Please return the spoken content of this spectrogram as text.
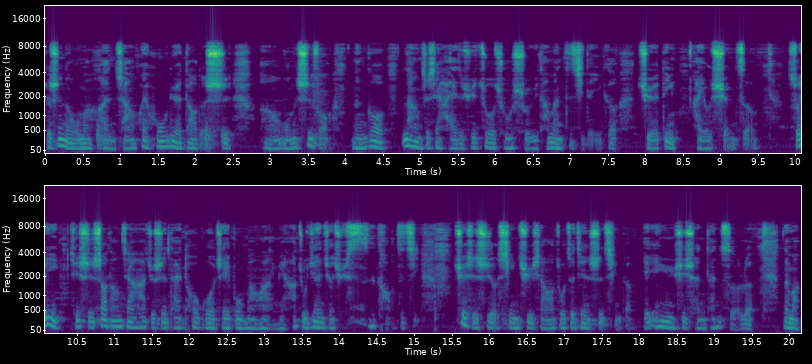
可是呢，我们很常会忽略到的是，呃，我们是否能够让这些孩子去做出属于他们自己的一个决定还有选择？所以，其实少当家他就是在透过这部漫画里面，他逐渐就去思考自己，确实是有兴趣想要做这件事情的，也愿意去承担责任。那么，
